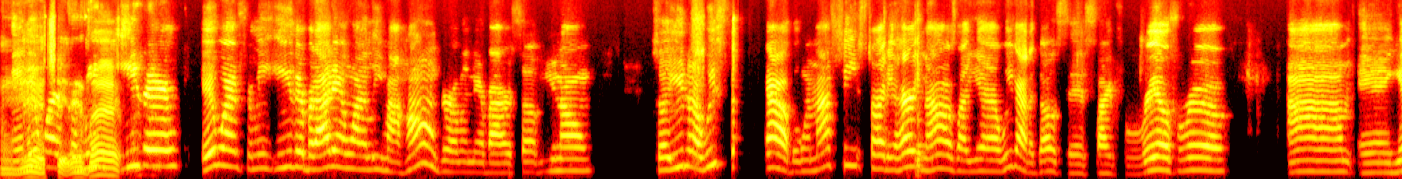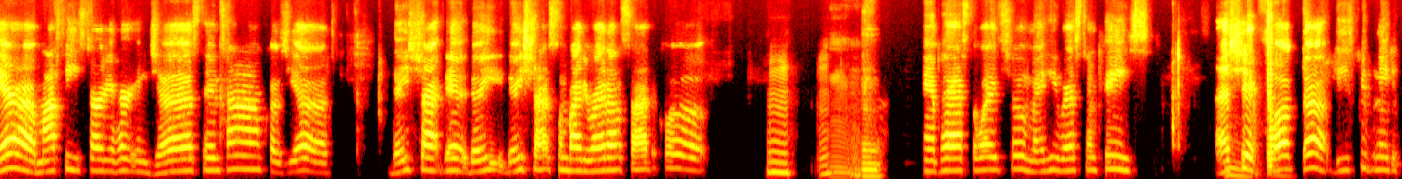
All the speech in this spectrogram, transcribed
And yeah, it wasn't for me either. It wasn't for me either. But I didn't want to leave my home girl in there by herself, you know. So you know, we stuck out. But when my feet started hurting, I was like, "Yeah, we gotta go, sis. Like for real, for real." Um, and yeah, my feet started hurting just in time because yeah, they shot that they they shot somebody right outside the club. Mm-hmm. mm-hmm. And passed away too. May he rest in peace. That mm-hmm. shit fucked up. These people need to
